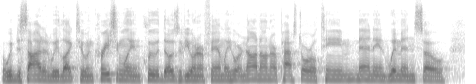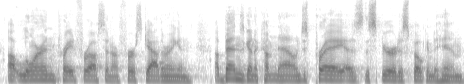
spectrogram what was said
But we've decided we'd like to increasingly include those of you in our family who are not on our pastoral team, men and women. So uh, Lauren prayed for us in our first gathering, and uh, Ben's going to come now and just pray as the Spirit has spoken to him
